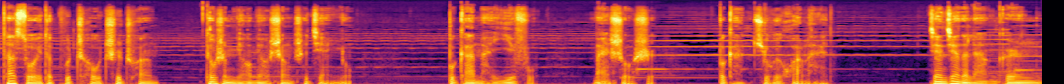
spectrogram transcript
他所谓的不愁吃穿，都是苗苗省吃俭用，不敢买衣服、买首饰，不敢聚会换来的。渐渐的，两个人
